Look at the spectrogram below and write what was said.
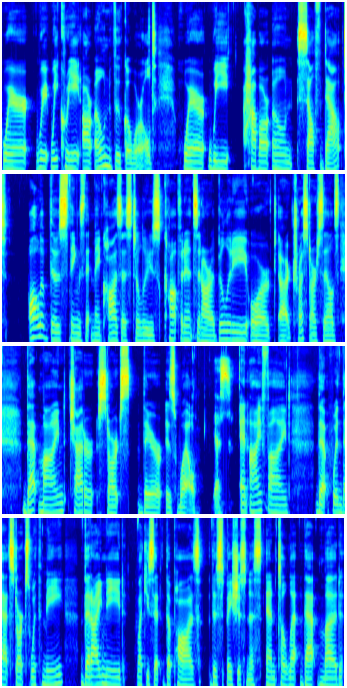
where we, we create our own VUCA world, where we have our own self doubt, all of those things that may cause us to lose confidence in our ability or uh, trust ourselves, that mind chatter starts there as well. Yes. And I find that when that starts with me, that I need like you said, the pause, the spaciousness, and to let that mud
